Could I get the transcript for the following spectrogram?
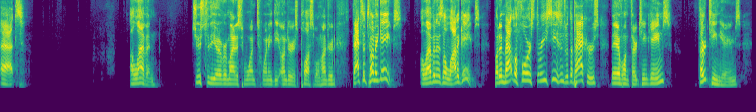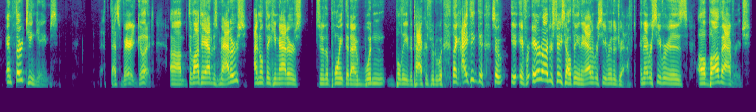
at 11 juice to the over minus 120 the under is plus 100 that's a ton of games. 11 is a lot of games. But in matt LaFleur's three seasons with the packers they have won 13 games 13 games and 13 games. That's very good. Um, davante adams matters. I don't think he matters to the point that i wouldn't believe the packers would win. like i think that so if aaron rodgers stays healthy and they add a receiver in the draft and that receiver is above average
